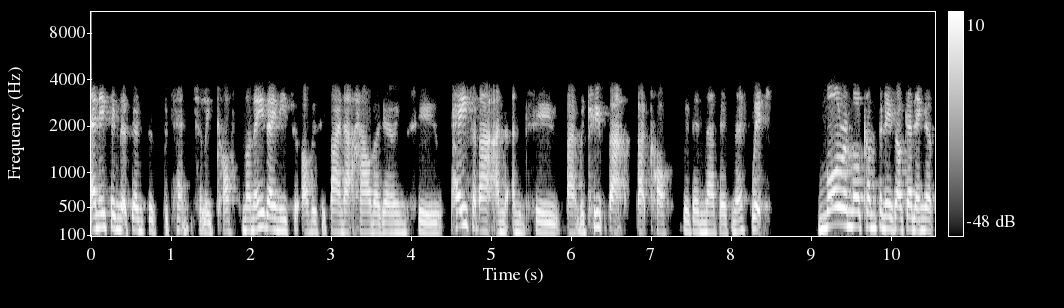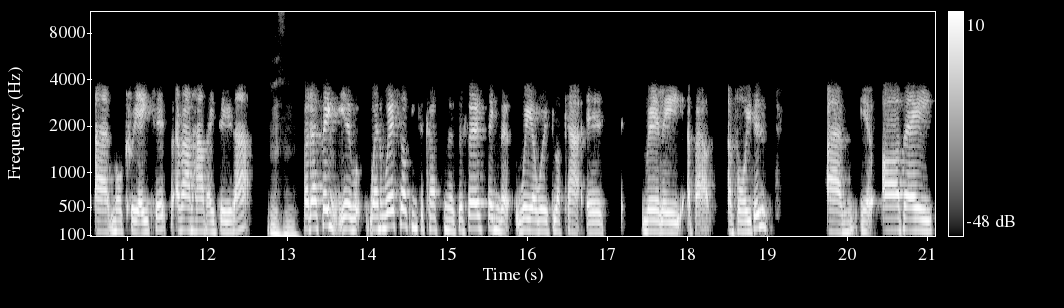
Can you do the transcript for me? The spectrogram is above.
anything that's going to potentially cost money, they need to obviously find out how they're going to pay for that and, and to uh, recoup that, that cost within their business, which more and more companies are getting uh, more creative around how they do that. Mm-hmm. But I think you know, when we're talking to customers, the first thing that we always look at is really about avoidance. Um, you know, are they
